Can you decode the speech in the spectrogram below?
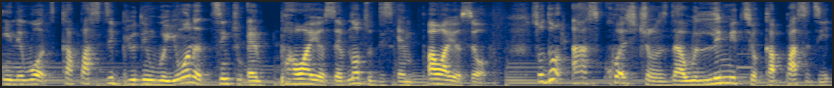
in a what capacity building way. You want to think to empower yourself, not to disempower yourself. So don't ask questions that will limit your capacity.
